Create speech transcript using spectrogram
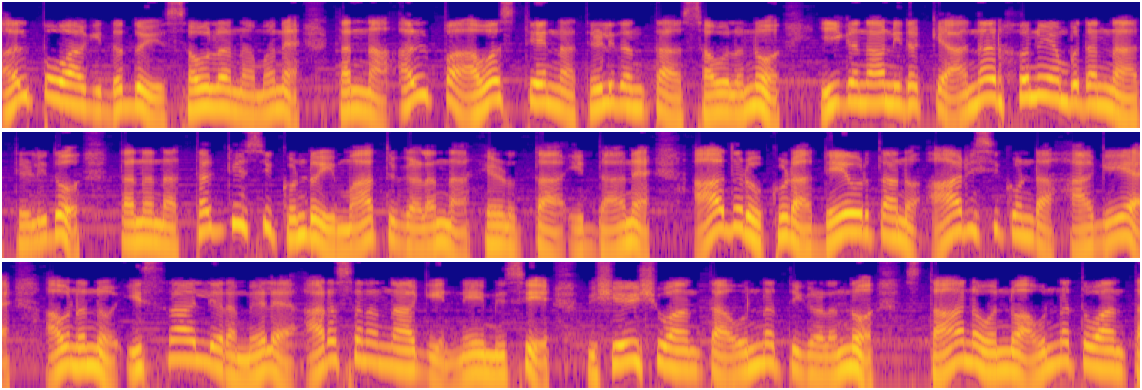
ಅಲ್ಪವಾಗಿದ್ದದ್ದು ಈ ಸೌಲನ ಮನೆ. ತನ್ನ ಅಲ್ಪ ಅವಸ್ಥೆಯನ್ನು ತಿಳಿದಂಥ ಸೌಲನು ಈಗ ನಾನು ಇದಕ್ಕೆ ಅನರ್ಹನು ಎಂಬುದನ್ನ ತಿಳಿದು ತನ್ನನ್ನು ತಗ್ಗಿಸಿಕೊಂಡು ಈ ಮಾತುಗಳನ್ನು ಹೇಳುತ್ತಾ ಇದ್ದಾನೆ. ಆದರೂ ಕೂಡ ದೇವರು ತಾನು ಆರಿಸಿಕೊಂಡ ಹಾಗೆಯೇ ಅವನನ್ನು ಇಸ್ರಾಯೇಲ್ಯರ ಮೇಲೆ ಅರಸನನ್ನಾಗಿ ನೇಮಿಸಿ ವಿಶೇಷವಾದಂಥ ಉನ್ನತಿಗಳನ್ನು, ಸ್ಥಾನವನ್ನು ಉನ್ನತವಾದಂಥ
